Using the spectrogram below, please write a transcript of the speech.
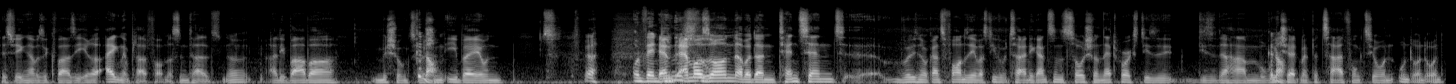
Deswegen haben sie quasi ihre eigene Plattform. Das sind halt ne, Alibaba, Mischung zwischen Genau. eBay und ja, Und wenn die Amazon, aber dann Tencent, äh, würde ich noch ganz vorne sehen, was die bezahlen, die ganzen Social Networks, die sie, die sie da haben, Genau. WeChat mit Bezahlfunktionen und, und, und.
